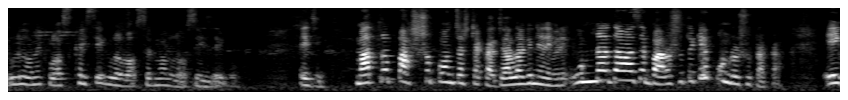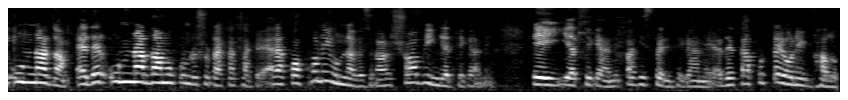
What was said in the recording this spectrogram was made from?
এগুলি অনেক লস খাইছে এগুলো লসের মাল লসেই যাইব। এই যে মাত্র পাঁচশো পঞ্চাশ টাকা যা লাগে নিয়ে নেবেন। উন্নার দাম আছে বারোশো থেকে পনেরোশো টাকা। এই উন্নার দাম এদের উন্নার দামও পনেরোশো টাকা থাকে। এরা কখনোই উন্না বেছে না সব ইন্ডিয়ার থেকে আনে। এই ইয়ার থেকে আনে পাকিস্তানি থেকে আনে। এদের কাপড়টাই অনেক ভালো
